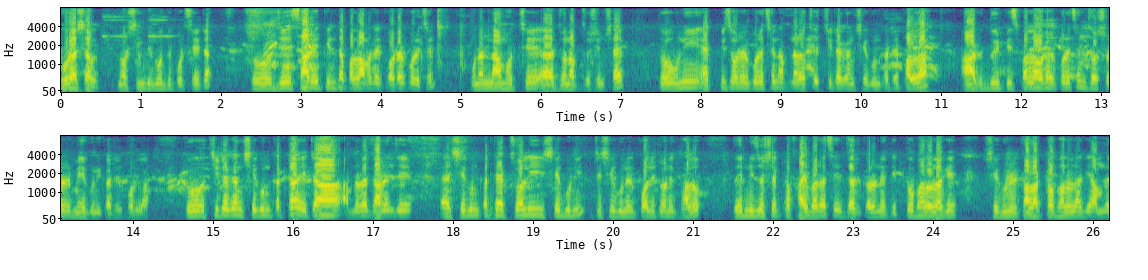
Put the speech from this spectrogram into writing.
ঘোড়াশাল, নরসিংদীর মধ্যে পড়ছে এটা। তো যে স্যার এই তিনটা পাল্লা আমাদেরকে অর্ডার করেছেন, ওনার নাম হচ্ছে জনাব জসিম সাহেব। তো উনি এক পিস অর্ডার করেছেন আপনার হচ্ছে চিটাগাং সেগুন কাঠের পাল্লা, আর দুই পিস পাল্লা অর্ডার করেছেন যশোরের মেহগুনি কাঠের পাল্লা। তো চিটাগাং সেগুন কাঠটা, এটা আপনারা জানেন যে সেগুন কাঠটা অ্যাকচুয়ালি সেগুনই যে সেগুনের কোয়ালিটি অনেক ভালো। তো এর নিজস্ব একটা ফাইবার আছে, যার কারণে দেখতেও ভালো লাগে, সেগুনের কালারটাও ভালো লাগে। আমরা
